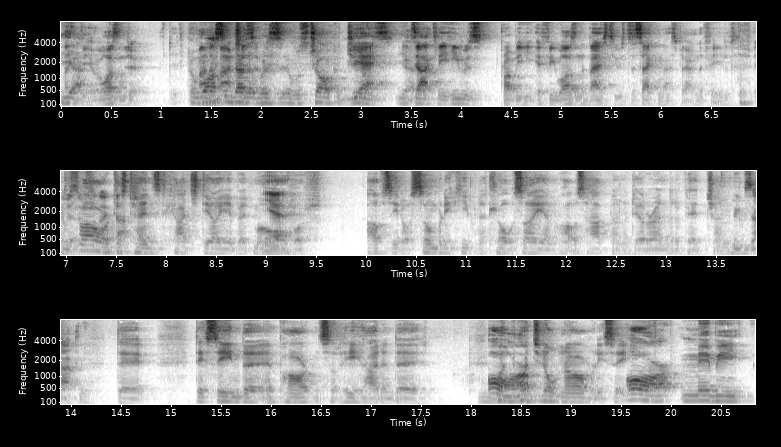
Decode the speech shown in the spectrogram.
Like, Yeah. it wasn't. It wasn't that it was it was chalk and cheese. Yes, Yeah. exactly. He was probably, if he wasn't the best, he was the second best player in the field. The, It the was- it was forward like just that. tends to catch the eye a bit more, Yeah. but obviously there was somebody keeping a close eye on what was happening at the other end of the pitch, and Exactly. they they seen the importance that he had in the Or- what, what you don't normally see. Or maybe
